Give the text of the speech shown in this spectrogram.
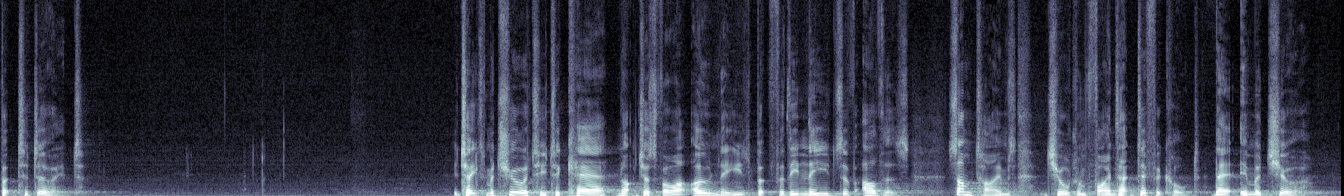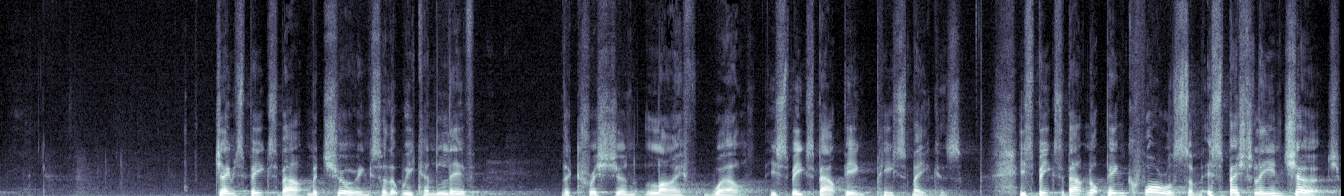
but to do it. It takes maturity to care not just for our own needs, but for the needs of others. Sometimes children find that difficult, they're immature. James speaks about maturing so that we can live the Christian life well. He speaks about being peacemakers. He speaks about not being quarrelsome, especially in church.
